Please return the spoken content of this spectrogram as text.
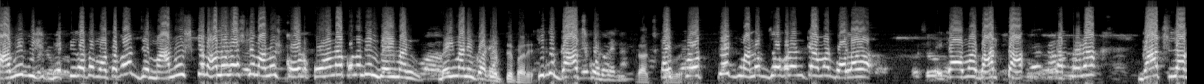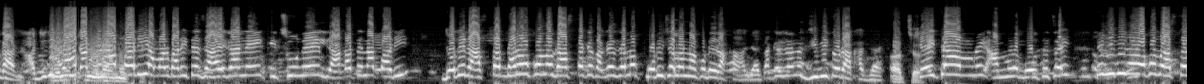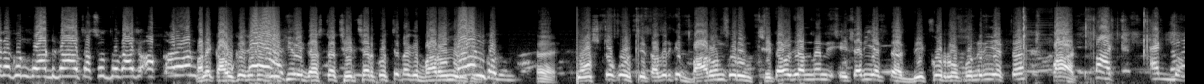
আমি ব্যক্তিগত মতামত যে মানুষকে ভালোবাসলে মানুষ কোন- কোনো না কোনোদিন বেইমানি বেইমানি করে। করতে পারে। কিন্তু গাছ করবে না। তাই প্রত্যেক মানব জগরণকে আমার বলা এটা আমার বার্তা। আপনারা গাছ লাগান। আর যদি লাগাতে না পারি আমার বাড়িতে জায়গা নেই কিছু নেই লাগাতে না পারি যদি রাস্তার ধারেও কোনো গাছ থাকে তাকে যেন পরিচালনা করে রাখা যায় তাকে যেন জীবিত রাখা যায়। আচ্ছা। সেইটা আমরা আমরা বলতে চাই বিভিন্ন রকম রাস্তায় দেখুন বট গাছ অশ্বত্থ গাছ অকারণ মানে কাউকে যদি দেখি ওই গাছটা ছেড়ছাড় করছে তাকে বারণ বারণ করুন। হ্যাঁ নষ্ট করছে তাদেরকে বারণ করুন সেটাও জানবেন এটারই একটা বৃক্ষ রোপণেরই একটা পার্ট পার্ট একদম।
